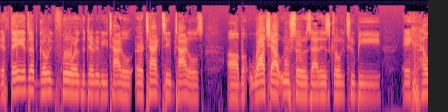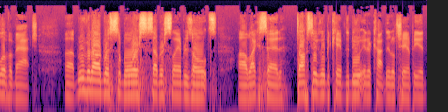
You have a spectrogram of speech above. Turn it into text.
if they end up going for the WWE title or tag team titles, um, watch out Usos. That is going to be a hell of a match. Uh, moving on with some more SummerSlam results. Um, like I said, Dolph Ziggler became the new Intercontinental Champion.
